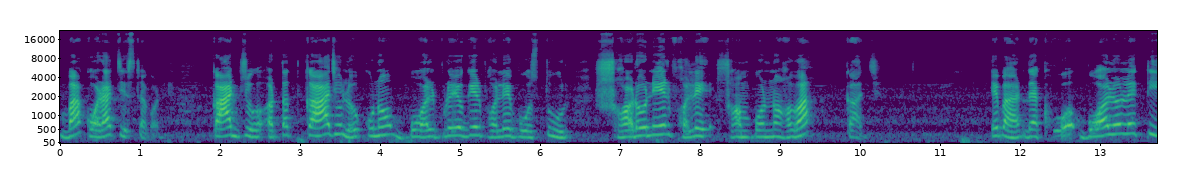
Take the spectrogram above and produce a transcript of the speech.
বা করার চেষ্টা করে। কার্য অর্থাৎ কাজ হলো কোনো বল প্রয়োগের ফলে বস্তুর স্মরণের ফলে সম্পন্ন হওয়া কাজ। এবার দেখো, বল হলো একটি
